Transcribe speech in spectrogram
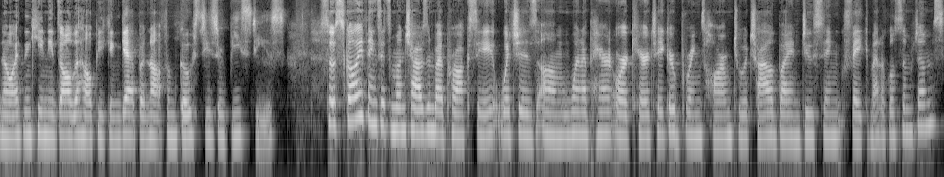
no i think he needs all the help he can get but not from ghosties or beasties so Scully thinks it's Munchausen by proxy, which is um, when a parent or a caretaker brings harm to a child by inducing fake medical symptoms.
